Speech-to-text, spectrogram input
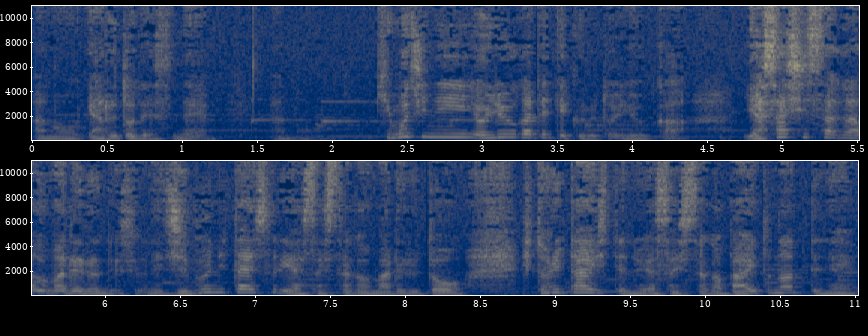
あのやるとですねあの気持ちに余裕が出てくるというか優しさが生まれるんですよね。自分に対する優しさが生まれると人に対しての優しさが倍となってね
